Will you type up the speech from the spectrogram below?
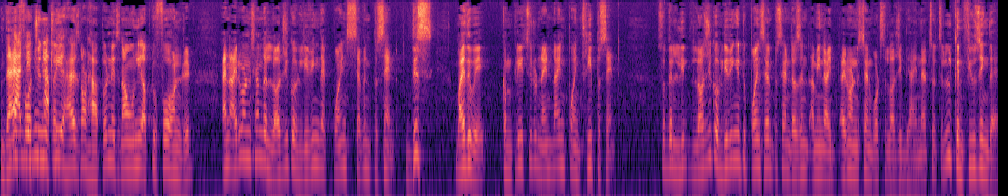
That, that fortunately has not happened. It's now only up to 400. And I don't understand the logic of leaving that 0.7 percent. This, by the way, completes you to 99.3 percent. So the logic of leaving it to 0.7 percent doesn't, I mean, I, I don't understand what's the logic behind that. So it's a little confusing there.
